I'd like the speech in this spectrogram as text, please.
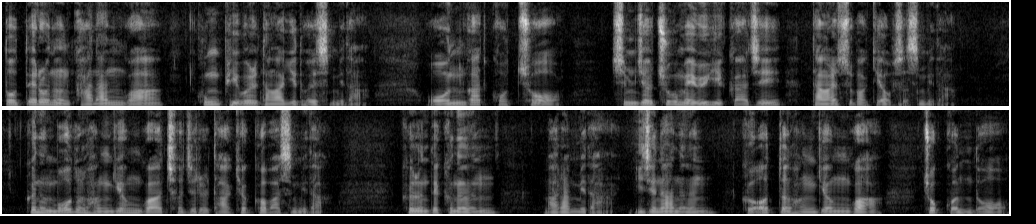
또 때로는 가난과 궁핍을 당하기도 했습니다. 온갖 고초, 심지어 죽음의 위기까지 당할 수밖에 없었습니다. 그는 모든 환경과 처지를 다 겪어봤습니다. 그런데 그는 말합니다. 이제 나는 그 어떤 환경과 조건도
